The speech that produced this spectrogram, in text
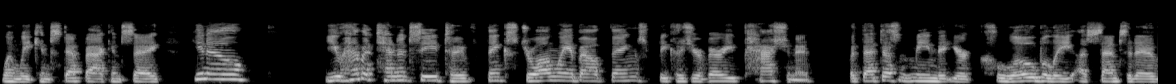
when we can step back and say, you know, you have a tendency to think strongly about things because you're very passionate, but that doesn't mean that you're globally a sensitive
